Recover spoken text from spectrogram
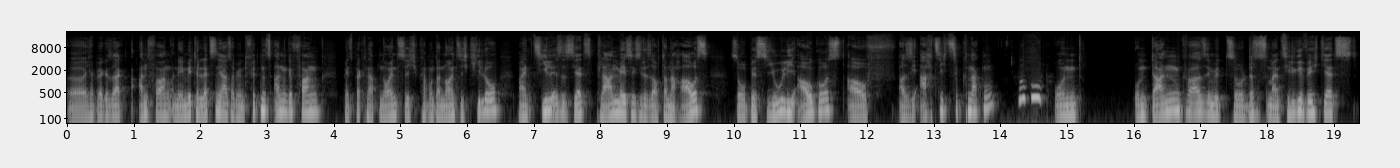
Äh, ich habe ja gesagt, Anfang, und nee, Mitte letzten Jahres habe ich mit Fitness angefangen. Bin jetzt bei knapp 90, knapp unter 90 Kilo. Mein Ziel ist es jetzt, planmäßig sieht es auch danach aus, so bis Juli, August auf, also die 80 zu knacken. Und um dann quasi mit so, das ist mein Zielgewicht jetzt,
